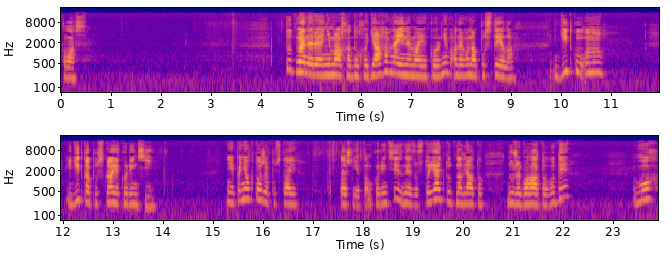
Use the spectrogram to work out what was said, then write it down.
Клас. Тут в мене реанімаха доходяга, в неї немає корнів, але вона пустила дітку оно, і дітка пускає корінці. Ні, пеньок теж пускає. Теж є там корінці, знизу стоять. Тут на лято дуже багато води, мох.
